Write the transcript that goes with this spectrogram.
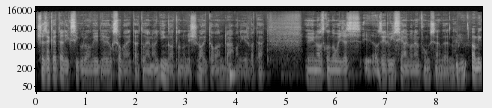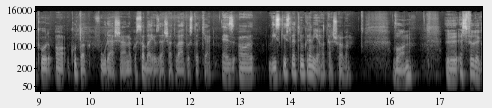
és ezeket elég szigorúan védi a jogszabály, tehát olyan, hogy ingatlanon is rajta van, rá van írva. Tehát én azt gondolom, hogy ez azért vízhiányban nem fogunk szenvedni. Mhm. Amikor a kutak fúrásának a szabályozását változtatják, ez a vízkészletünkre milyen hatással van? Van. Ez főleg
